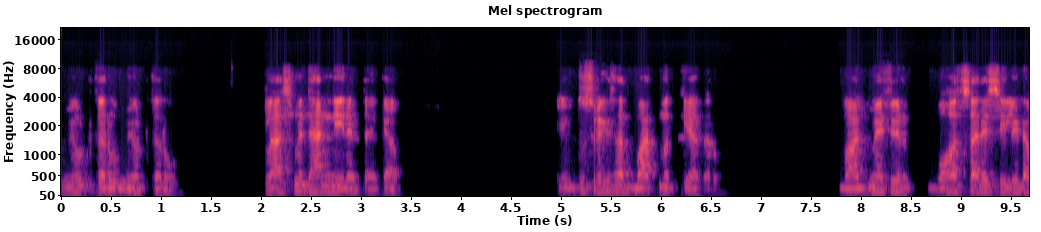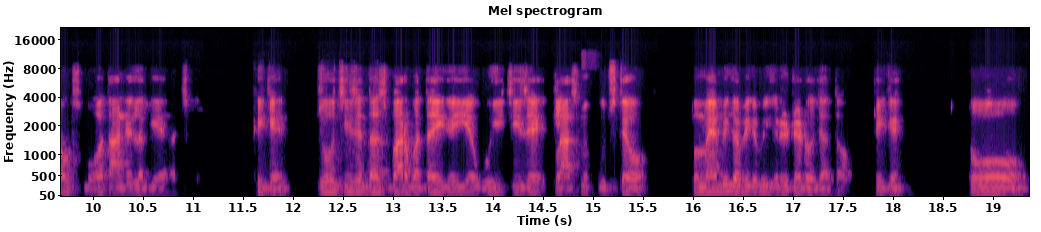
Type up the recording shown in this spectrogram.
म्यूट करो म्यूट करो। क्लास में ध्यान नहीं रहता है क्या? एक दूसरे के साथ बात मत किया करो। बाद में फिर बहुत सारे सिली डाउट्स बहुत आने लगे हैं आजकल। ठीक है? जो चीज़ें दस बार बताई गई है वही चीज़ें क्लास में पूछते हो तो मैं भी कभी कभी इरिटेट हो जाता हूँ। ठीक है? तो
